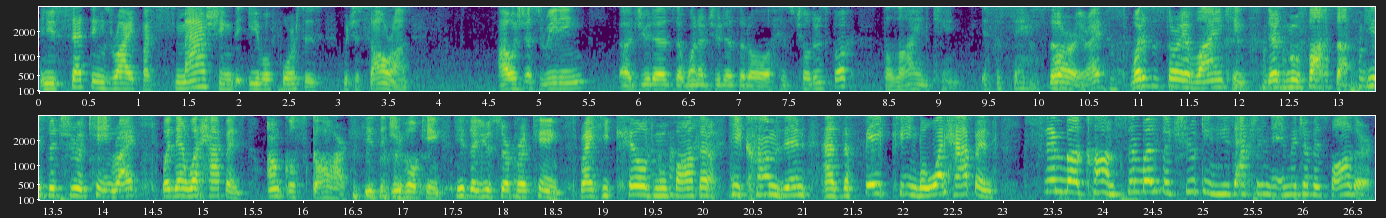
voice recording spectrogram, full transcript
and you set things right by smashing the evil forces, which is Sauron. I was just reading uh, Judah's uh, one of Judah's little his children's book, The Lion King. It's the same story, right? What is the story of Lion King? There's Mufasa. He's the true king, right? But then what happens? Uncle Scar. He's the evil king. He's the usurper king, right? He kills Mufasa. He comes in as the fake king. But what happens? Simba comes. Simba's the true king. He's actually in the image of his father.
